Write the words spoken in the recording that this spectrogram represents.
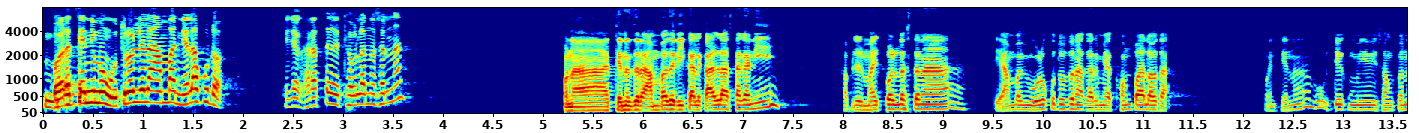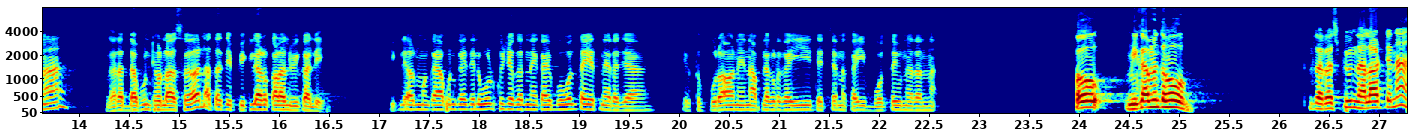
बरं त्यांनी मग उतरवलेला आंबा नेला कुठं? त्याच्या घरात तर ठेवला नसेल ना? पण आ, त्यानं जर आंबा जर इकायला काढला असता का नाही? आपल्याला माहीत पडलं असतं ना. ते आंबा मी ओळखत होतो ना कारण मी खाऊन पाहिला होता. पण त्यानं बहुतेक मी सांगतो ना घरात दाबून ठेवला असेल आता ते पिकल्यावर काढायला विकाले. पिकल्यावर मग काय आपण काही त्याला ओळखू शकत नाही काही बोलता येत नाही राजा. एक तर पुरावा नाही ना आपल्याकडे काही त्याच्यानं काही बोलता येऊ नाही ना. हो मी काय म्हणतो हो. तुमचा रस पिऊन झाला वाटते ना?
